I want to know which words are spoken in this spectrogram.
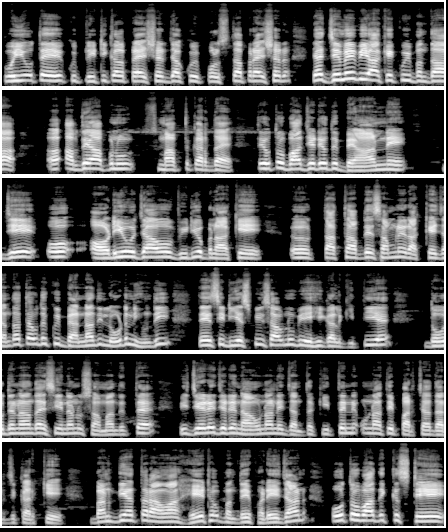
ਕੋਈ ਉਤੇ ਕੋਈ ਪੋਲੀਟੀਕਲ ਪ੍ਰੈਸ਼ਰ ਜਾਂ ਕੋਈ ਪੁਲਿਸ ਦਾ ਪ੍ਰੈਸ਼ਰ ਜਾਂ ਜਿਵੇਂ ਵੀ ਆ ਕੇ ਕੋਈ ਬੰਦਾ ਆਪਦੇ ਆਪ ਨੂੰ ਸਮਾਪਤ ਕਰਦਾ ਹੈ। ਤੇ ਉਸ ਤੋਂ ਬਾਅਦ ਜਿਹੜੇ ਉਹਦੇ ਬਿਆਨ ਨੇ, ਜੇ ਉਹ ਆਡੀਓ ਜਾਂ ਉਹ ਵੀਡੀਓ ਬਣਾ ਕੇ ਤੱਥ ਆਪਦੇ ਸਾਹਮਣੇ ਰੱਖ ਕੇ ਜਾਂਦਾ ਤਾਂ ਉਹਦੇ ਕੋਈ ਬਿਆਨਾਂ ਦੀ ਲੋੜ ਨਹੀਂ ਹੁੰਦੀ। ਤੇ ਅਸੀਂ ਡੀਐਸਪੀ ਸਾਹਿਬ ਨੂੰ ਵੀ ਇਹੀ ਗੱਲ ਕੀਤੀ ਹੈ। ਦੋ ਦਿਨਾਂ ਦਾ ਅਸੀਂ ਇਹਨਾਂ ਨੂੰ ਸਮਾਂ ਦਿੱਤਾ ਵੀ ਜਿਹੜੇ ਜਿਹੜੇ ਨਾਂ ਉਹਨਾਂ ਨੇ ਜਨਤਕ ਕੀਤੇ ਨੇ, ਉਹਨਾਂ ਤੇ ਪਰਚਾ ਦਰਜ ਕਰਕੇ ਬਣਦੀਆਂ ਧਰਾਵਾਂ ਹੇਠ ਉਹ ਬੰਦੇ ਫੜੇ ਜਾਣ। ਉਹ ਤੋਂ ਬਾਅਦ ਇੱਕ ਸਟੇ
